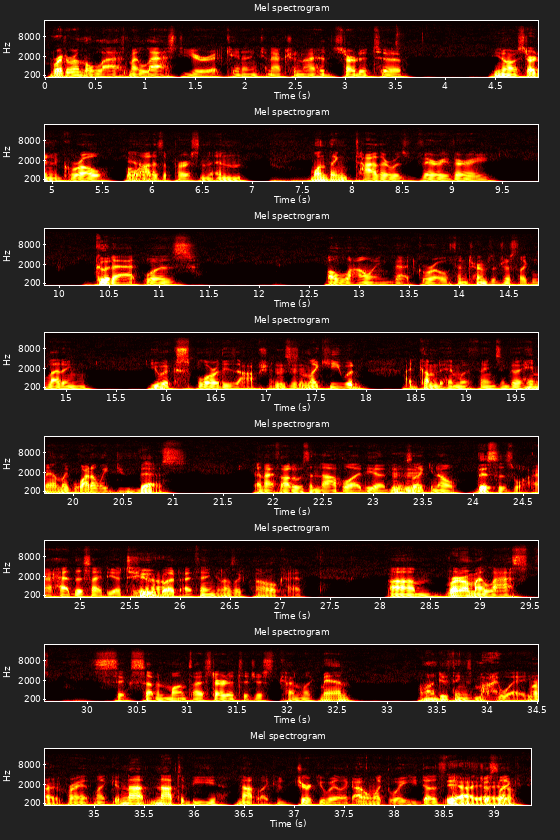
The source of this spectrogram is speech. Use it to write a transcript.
right around the last my last year at Canine Connection, I had started to, you know, I was starting to grow a Yeah. lot as a person, and one thing Tyler was very very good at was allowing that growth in terms of just like letting you explore these options, Mhm. and like he would, I'd come to him with things and be like, hey man, like why don't we do this? And I thought it was a novel idea, and he was Mhm. like, you know, this is why I had this idea too, Yeah. but I think, and I was like, oh okay. Um, right around my last six, seven months, I started to just kind of like, man, I want to do things my way, Right. Right, like not not to be not like a jerky way, like I don't like the way he does things, Yeah, yeah, just yeah. like,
